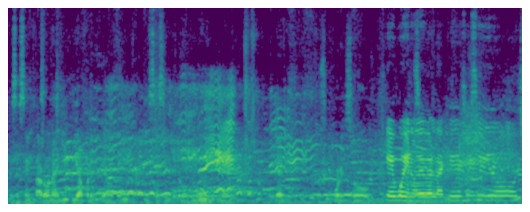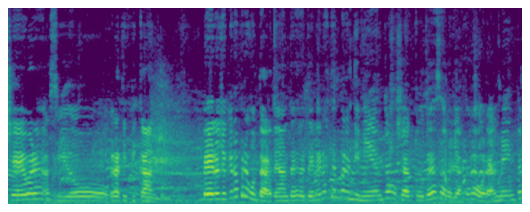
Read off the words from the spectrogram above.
que se sentaron allí y aprendieron técnicas y se sintieron muy bien. Entonces por eso... Qué bueno, de verdad que eso ha sido chévere, ha sido gratificante. Pero yo quiero preguntarte, antes de tener este emprendimiento, o sea, tú te desarrollaste laboralmente,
